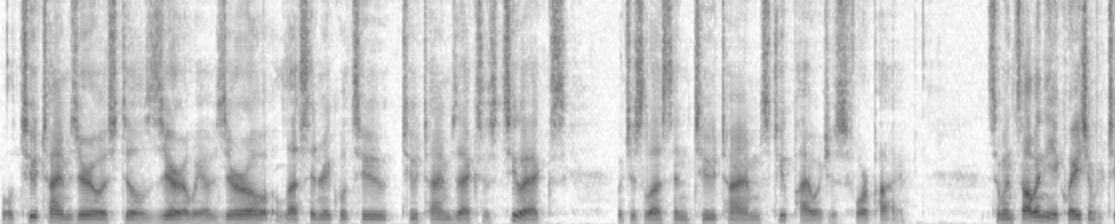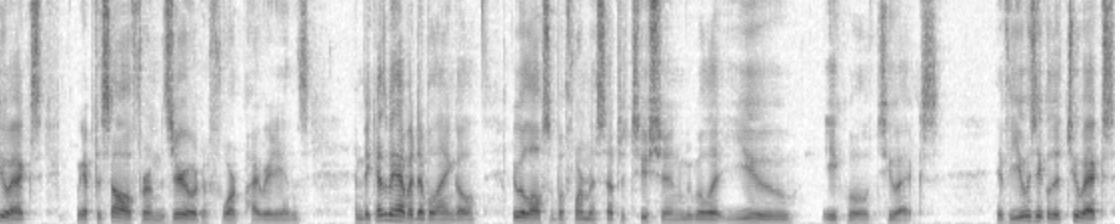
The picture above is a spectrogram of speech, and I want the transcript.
Well, 2 times 0 is still 0. We have 0 less than or equal to 2 times x is 2x, which is less than 2 times 2 pi, which is 4 pi. So when solving the equation for 2x, we have to solve from 0 to 4 pi radians. And because we have a double angle, we will also perform a substitution. We will let u equal 2x. If u is equal to 2x,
